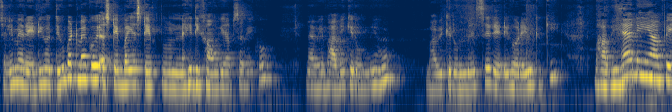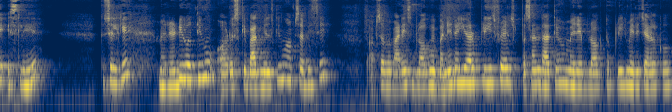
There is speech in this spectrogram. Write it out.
चलिए मैं रेडी होती हूँ बट मैं कोई स्टेप बाय स्टेप नहीं दिखाऊँगी आप सभी को। मैं अभी भाभी के रूम में हूँ। भाभी के रूम में से रेडी हो रही हूँ क्योंकि भाभी है नहीं यहाँ पे, इसलिए। तो चलिए, मैं रेडी होती हूँ और उसके बाद मिलती हूँ आप सभी से। तो आप सब हमारे इस ब्लॉग में बने रहिए और प्लीज़ फ्रेंड्स, पसंद आते हो मेरे ब्लॉग तो प्लीज़ मेरे चैनल को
